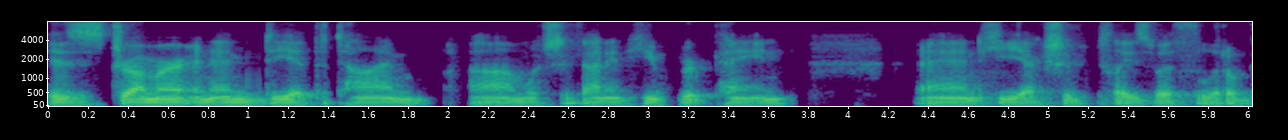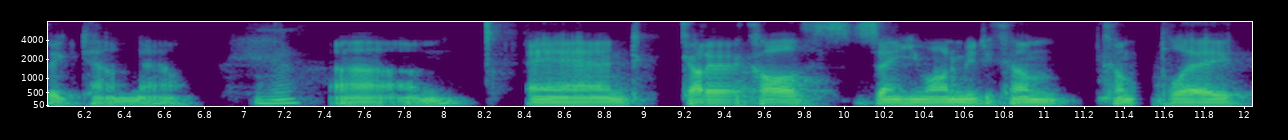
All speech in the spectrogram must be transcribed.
his drummer and MD at the time, um, which is a guy named Hubert Payne, and he actually plays with Little Big Town now. Mm-hmm. Um, and got a call saying he wanted me to come come play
